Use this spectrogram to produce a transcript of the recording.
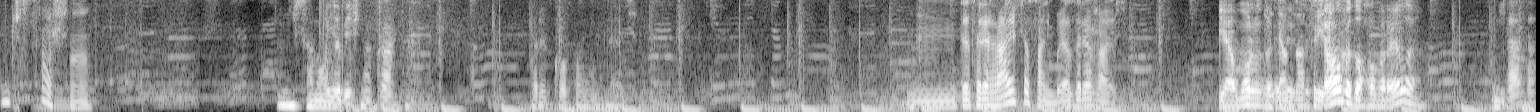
нічого страшного. Ну, Сама уйобічна карта. Перекопана, блядь. М, Ти заряджаєшся, Сань, бо я заряджаюсь. Я можу на зарядитися. фрішку. Все, ви договорили? Да, да.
